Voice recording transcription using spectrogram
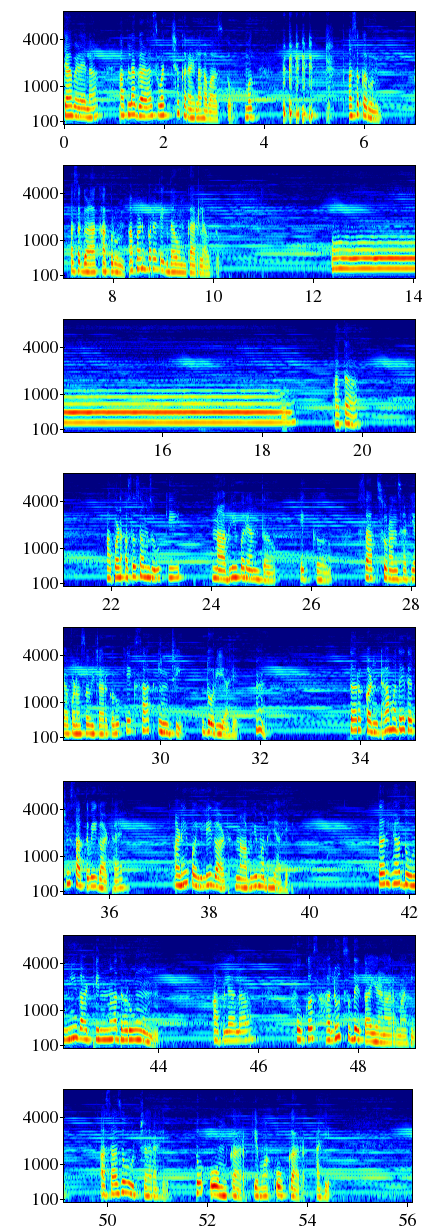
त्यावेळेला आपला गळा स्वच्छ करायला हवा असतो. मग असं करून असं गळा खाकरून आपण परत एकदा ओंकार लावतो. ओ. आता आपण असं समजू की नाभीपर्यंत एक सात सुरांसाठी आपण असं विचार करू की एक सात इंची दोरी आहे. तर कंठामध्ये त्याची सातवी गाठ आहे आणि पहिली गाठ नाभीमध्ये आहे. तर ह्या दोन्ही गाठींना धरून आपल्याला फोकस हलूच देता येणार नाही. असा जो उच्चार आहे तो ओमकार किंवा ओकार आहे.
